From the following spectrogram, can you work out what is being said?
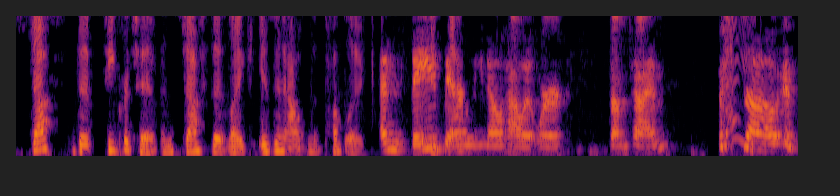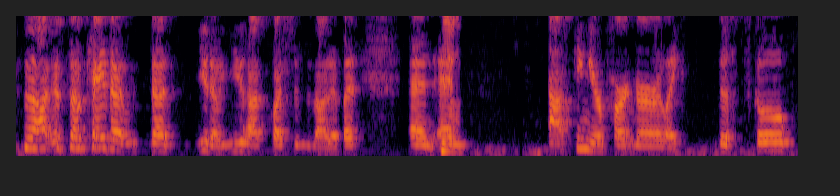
stuff that's secretive and stuff that like isn't out in the public. And they and barely know how it works sometimes. Right. So it's not it's okay that that you know you have questions about it. But and and yeah. asking your partner like the scope,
